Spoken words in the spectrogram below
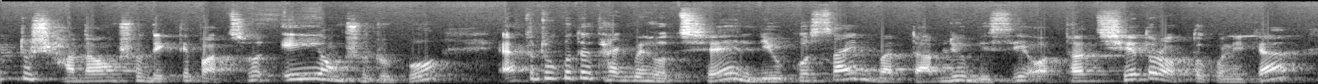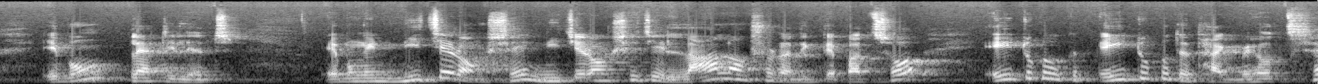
একটু সাদা অংশ দেখতে পাচ্ছ, এই অংশটুকু এতটুকুতে থাকবে হচ্ছে লিউকোসাইট বা ডাব্লিউবিসি অর্থাৎ শ্বেত রক্তকণিকা এবং প্ল্যাটিলেট এবং এর নিচের অংশে নিচের অংশে যে লাল অংশটা দেখতে পাচ্ছ, এইটুকু, এইটুকুতে থাকবে হচ্ছে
